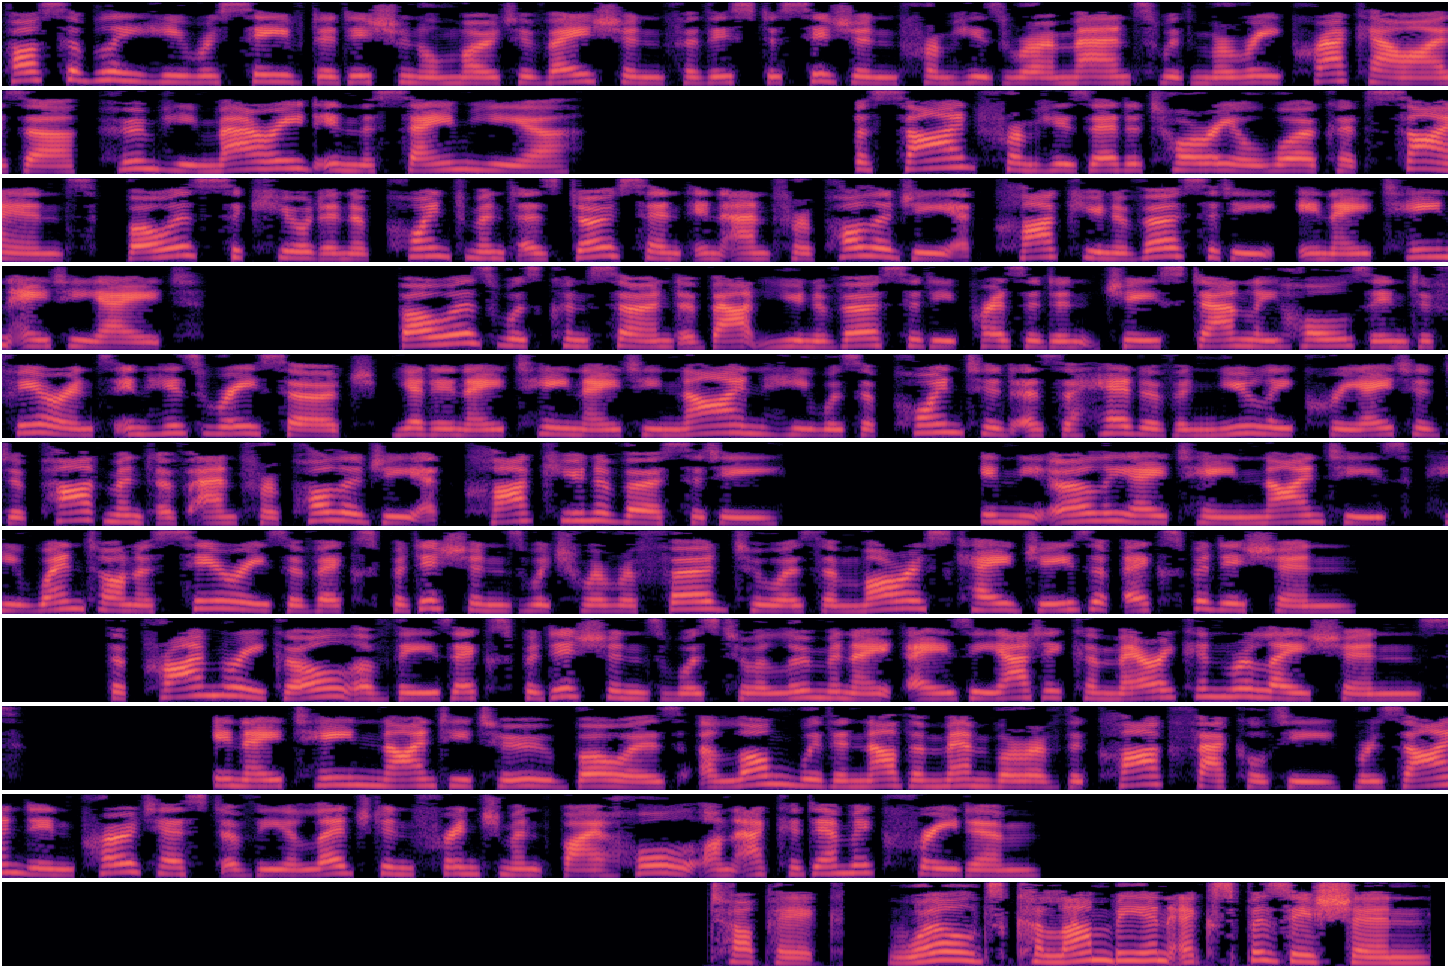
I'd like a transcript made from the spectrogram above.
Possibly he received additional motivation for this decision from his romance with Marie Krackowizer, whom he married in the same year. Aside from his editorial work at Science, Boas secured an appointment as docent in anthropology at Clark University, in 1888. Boas was concerned about University President G. Stanley Hall's interference in his research, yet in 1889 he was appointed as the head of a newly created Department of Anthropology at Clark University. In the early 1890s, he went on a series of expeditions which were referred to as the Morris K. Jesup expedition. The primary goal of these expeditions was to illuminate Asiatic-American relations. In 1892 Boas, along with another member of the Clark faculty, resigned in protest of the alleged infringement by Hall on academic freedom. Topic: World's Columbian Exposition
